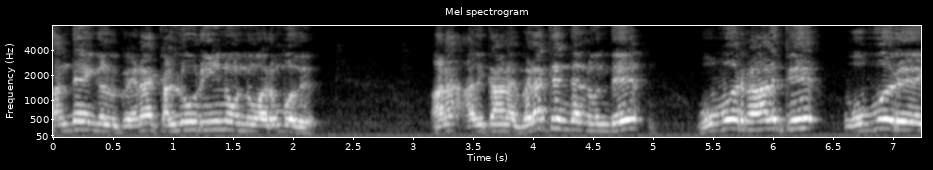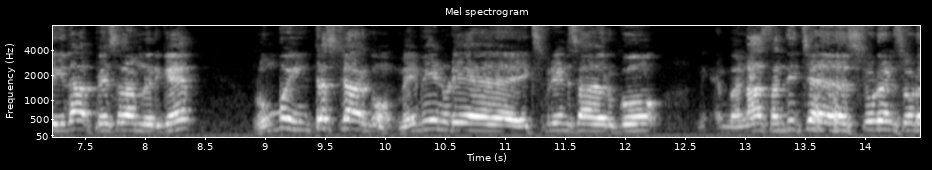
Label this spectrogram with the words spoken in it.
சந்தேகங்கள் இருக்கும். ஏன்னா கல்லூரின்னு ஒன்று வரும்போது. ஆனால் அதுக்கான விளக்கங்கள் வந்து ஒவ்வொரு நாளுக்கு ஒவ்வொரு இதாக பேசலாம்னு இருக்கேன். ரொம்ப இன்ட்ரெஸ்டாக இருக்கும். மேபி என்னுடைய எக்ஸ்பீரியன்ஸாக இருக்கும். நான் சந்தித்த ஸ்டூடெண்ட்ஸோட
